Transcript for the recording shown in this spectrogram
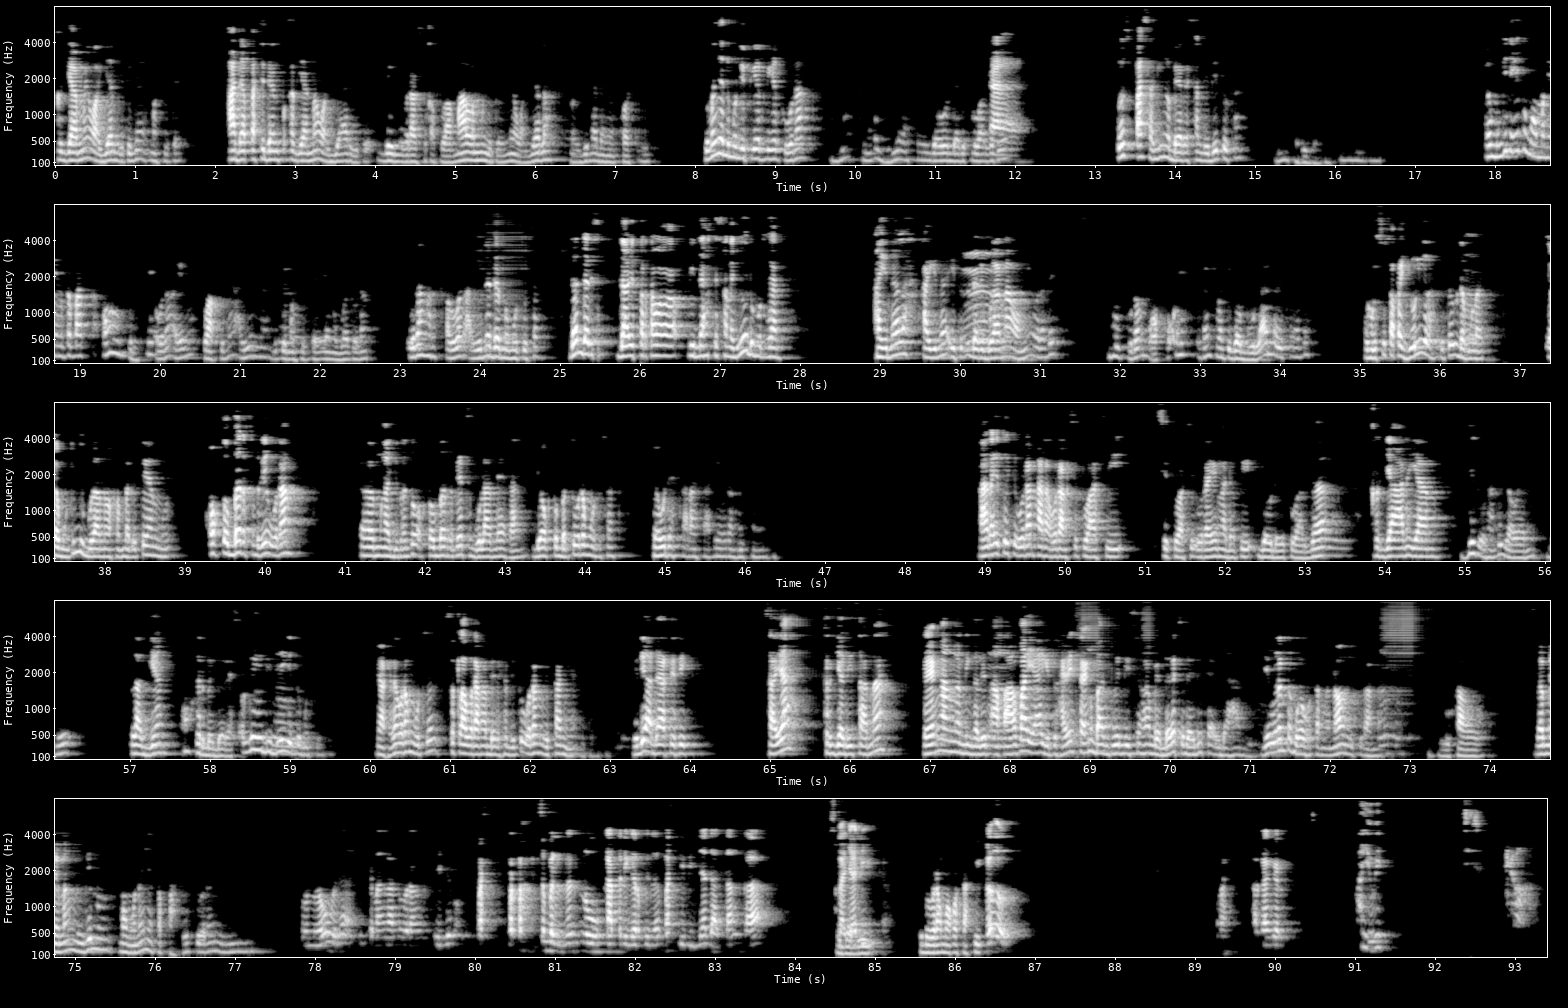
Kerjanya wajar gitu nya maksudnya ada pasti dengan pekerjaan mah wajar gitu. Dia orang suka pulang malam gitu. Nya wajar lah. Wajar ada ngekos gitu. Cuman yang mau dipikir-pikir kurang "Hmm, ternyata gini rasanya jauh dari keluarga. Nah, terus pas lagi ngeberesan di situ kan. Nah, mungkin itu momen yang tepat. Oh berarti orang akhirnya waktunya akhirnya gitu maksudnya yang membuat orang orang harus keluar akhirnya dan memutuskan. Dan dari dari pertama pindah ke sana juga udah memutuskan akhirnya lah akhirnya itu dari bulan naon orang teh "Duh, kurang pokoknya kan cuma tiga bulan itu nanti Agustus sampai Juli lah itu udah mulai. Ya mungkin di bulan November itu yang Oktober sebenarnya orang eh, mengajukan tuh Oktober tapi sebulannya kan. Di Oktober tuh orang memutuskan ya udah sekarang saatnya orang bisa karena itu sih orang karena orang situasi situasi orang yang hadapi jauh dari keluarga kerjaan yang dia nanti gawean dia lagian oh kerja beres oke di dia gitu maksudnya nah akhirnya orang mutus setelah orang beresan itu orang ditanya gitu. jadi ada titik saya kerja di sana saya nggak ninggalin apa-apa ya gitu. Hanya saya ngebantuin di sana sampai beres sudah ini saya udahan dia orang tuh bawa hutang naon itu orang tahu dan memang mungkin momennya tepat itu orang ini. Menurut benar kenangan orang itu pas pertama sebenarnya lu trigger pindah pas dirinya datang ke suka jadi itu orang mau kosaki Heeh. Pas akan kan ayo wit.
